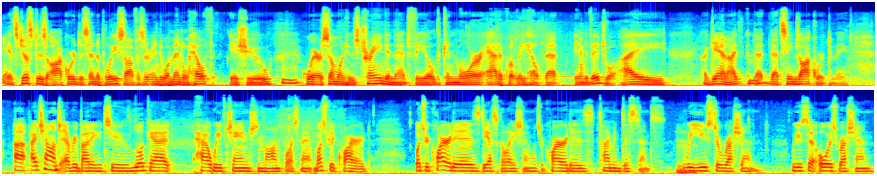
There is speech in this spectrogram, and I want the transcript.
Yes. It's just as awkward to send a police officer into a mental health issue mm-hmm. where someone who's trained in that field can more adequately help that individual. I, again, I mm-hmm. that that seems awkward to me. Uh, I challenge everybody to look at how we've changed in law enforcement. What's required? What's required is de escalation. What's required is time and distance. Mm-hmm. We used to rush in. We used to always rush in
